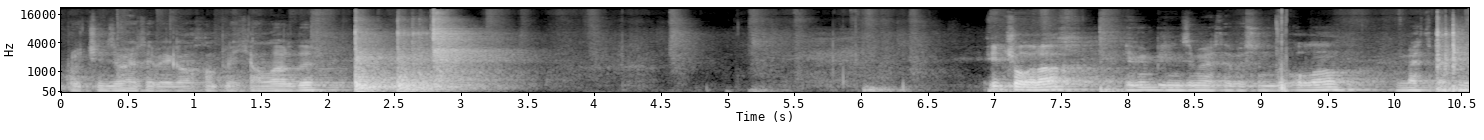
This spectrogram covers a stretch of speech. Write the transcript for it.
Bu ikinci mərtəbəyə qalxan plekanlardır. İlk olaraq evin birinci mərtəbəsində olan mətbəxi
